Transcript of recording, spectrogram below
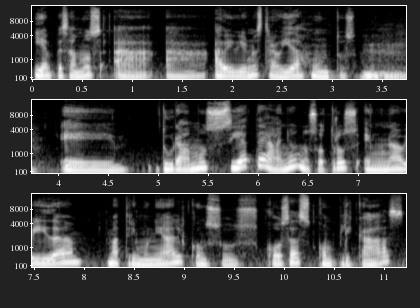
y empezamos a, vivir nuestra vida juntos duramos siete años nosotros en una vida matrimonial con sus cosas complicadas.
